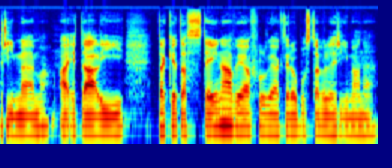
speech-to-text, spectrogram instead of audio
Římem a Itálií, tak je ta stejná Via Fulvia, kterou postavili Římané.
